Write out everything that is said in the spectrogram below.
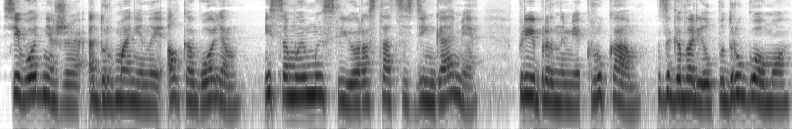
Сегодня же, одурманенный алкоголем и самой мыслью расстаться с деньгами, прибранными к рукам, заговорил по-другому.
